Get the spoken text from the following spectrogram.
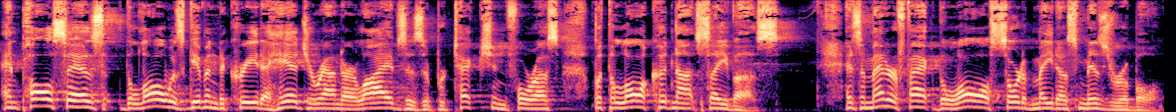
And Paul says the law was given to create a hedge around our lives as a protection for us, but the law could not save us. As a matter of fact, the law sort of made us miserable.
